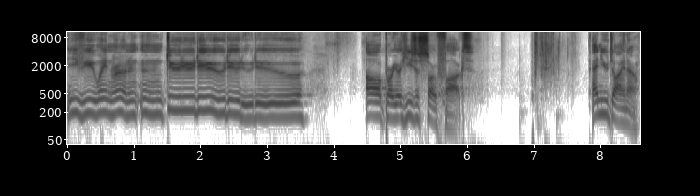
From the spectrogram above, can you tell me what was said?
If you ain't running, mm, do do do do do do. Oh, bro, you're, he's just so fucked. And you die now.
